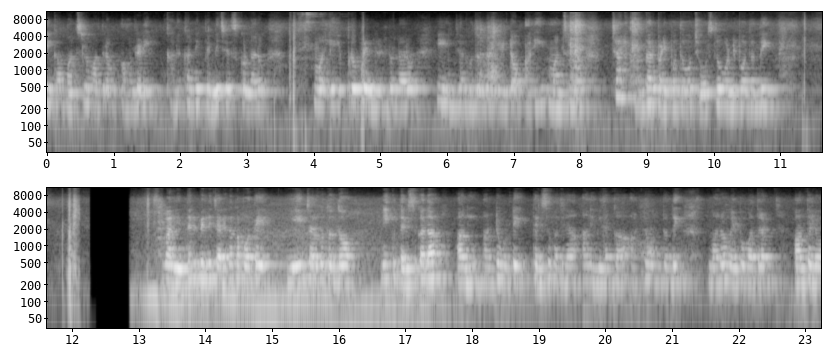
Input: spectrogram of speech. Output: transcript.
ఇక మనసులో మాత్రం ఆల్రెడీ కనకాన్ని పెళ్ళి చేసుకున్నారు. మళ్ళీ ఎప్పుడు ప్రెగ్నెంట్ అంటున్నారు ఏం జరుగుతుందో ఏంటో అని మనసులో చాలా కంగారు పడిపోతూ చూస్తూ ఉండిపోతుంది. వాళ్ళిద్దరి పెళ్ళి జరగకపోతే ఏం జరుగుతుందో నీకు తెలుసు కదా అని అంటూ ఉంటే తెలుసు వదిన అనే విధంగా అంటూ ఉంటుంది. మరోవైపు మాత్రం అంతలో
